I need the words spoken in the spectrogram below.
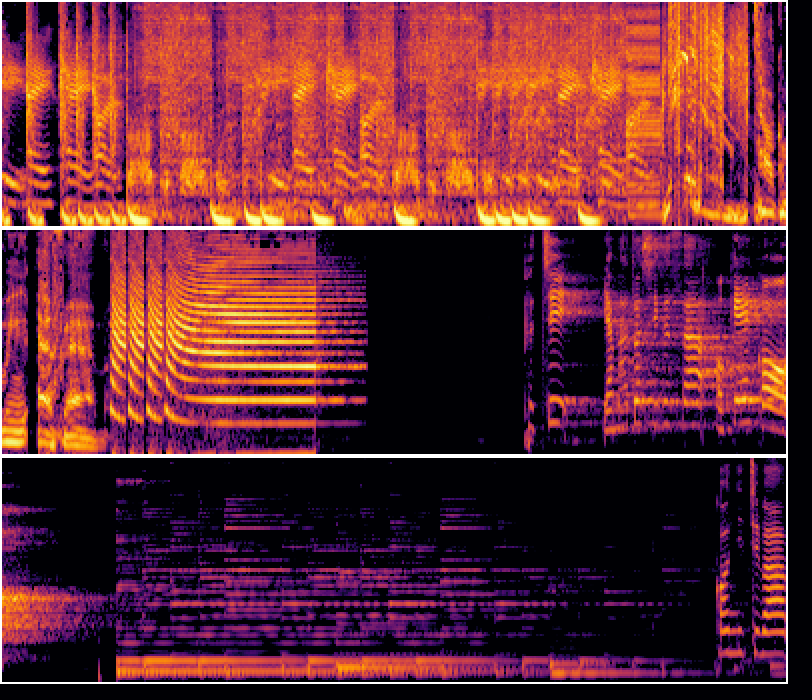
P A K O P A K O P A K O Talkme FM. プチ大和しぐさお稽古こんにちは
